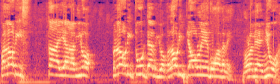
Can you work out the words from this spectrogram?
ဘလောက်ဒီတာယာပြီးတော့ ဘလောက်ဒီတိုးတက်ပြီးတော့ဘလောက်ဒီပြောင်းလဲသွားသလဲမော်လမြိုင်မျိုးอ่ะ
